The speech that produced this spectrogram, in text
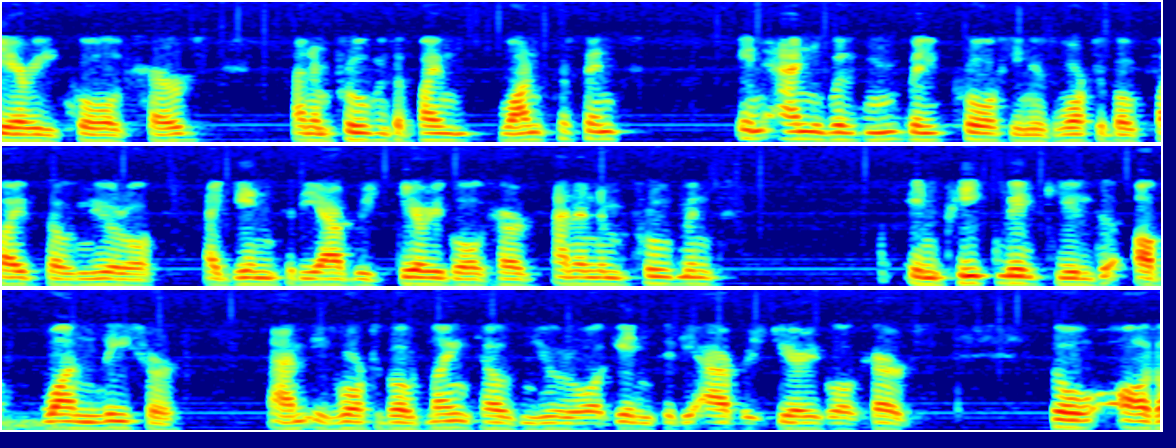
Dairygold herd. An improvement of 1% in annual milk protein is worth about 5,000 euro again to the average Dairygold herd, and an improvement in peak milk yield of one litre um, is worth about 9,000 euro again to the average Dairygold herd. So all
